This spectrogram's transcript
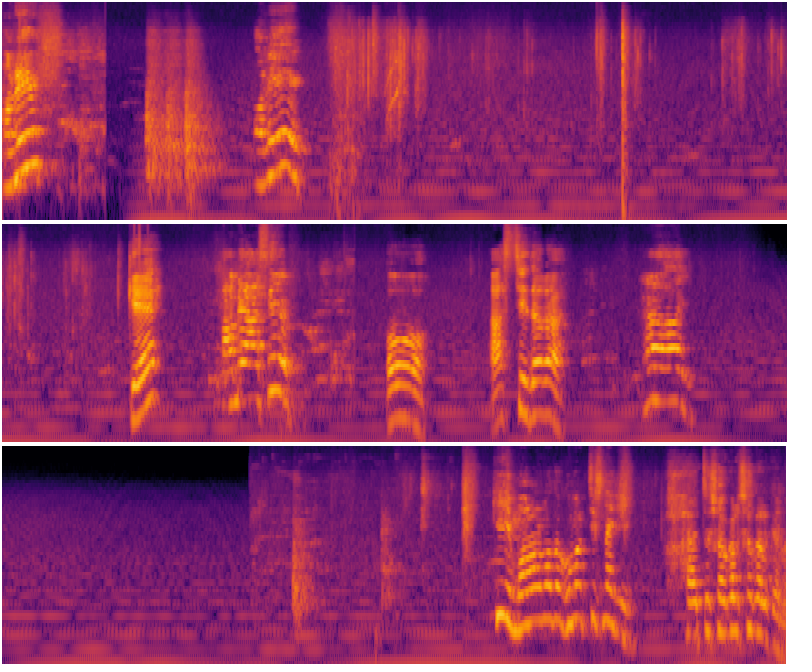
অনেক। অনেক। কে? আমি আসিফ। ও আসছি দাঁড়া। হ্যাঁ আয়। কি মরার মতো ঘুমাচ্ছিস নাকি? এত সকাল সকাল কেন?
